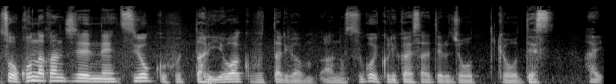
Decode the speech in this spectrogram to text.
そうこんな感じでね強く降ったり弱く降ったりがあのすごい繰り返されている状況です。はい。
